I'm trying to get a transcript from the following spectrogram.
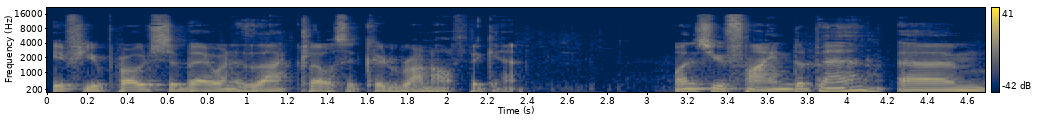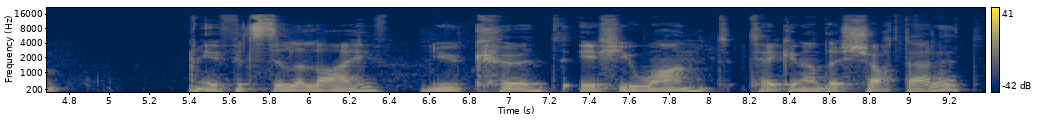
if you approach the bear when it's that close, it could run off again. Once you find the bear, um, if it's still alive, you could, if you want, take another shot at it.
